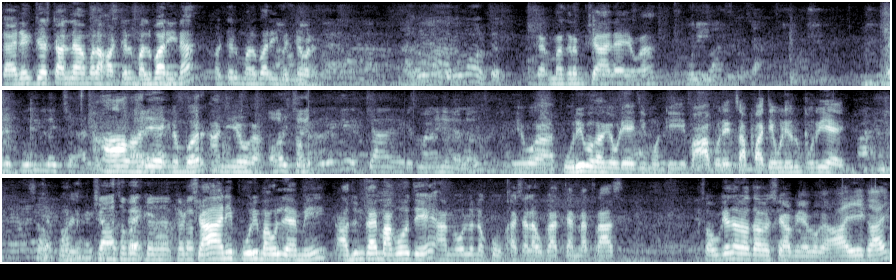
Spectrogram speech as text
डायरेक्ट जस्ट आलं आम्हाला हॉटेल मलबारी ना? हॉटेल मलबारी मिरकरवाड्या गरमागरम चहा आलाय एवढा. हा भारी आहे एक नंबर. आणि हे बघा. हे बघा पुरी बघा केवढी आहे ती मोठी. बाप रे चपाती एवढी पुरी आहे. पुरी. चहा सोबत कडक. चहा आणि पुरी मागवली आम्ही. अजून काय मागवते आम्ही बोललो नको कशाला उगाच त्यांना त्रास. चौघे जण होता असे आम्ही हे बघा. हा एक आहे.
